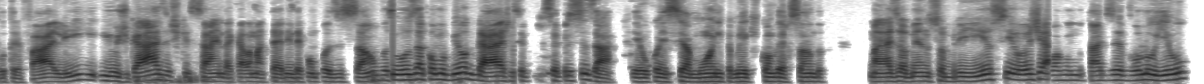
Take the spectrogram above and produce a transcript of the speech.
putrefar ali, e os gases que saem daquela matéria em decomposição, você usa como biogás, se você precisar. Eu conheci a Mônica meio que conversando mais ou menos sobre isso, e hoje a forma Mutatis evoluiu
